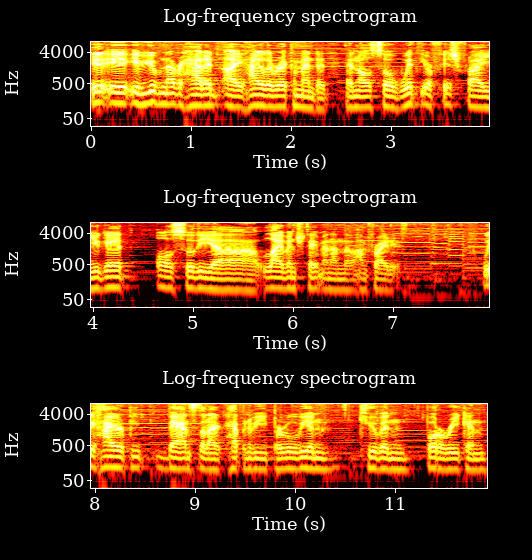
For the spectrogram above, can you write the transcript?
If you've never had it, I highly recommend it. And also with your fish fry, you get also the uh, live entertainment on, the, on Fridays. We hire pe- bands that are, happen to be Peruvian, Cuban, Puerto Rican.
